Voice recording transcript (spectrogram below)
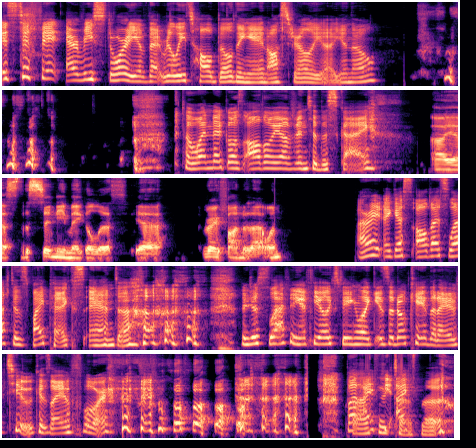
it's to fit every story of that really tall building in Australia, you know? the one that goes all the way up into the sky. Ah, uh, yes, the Sydney megalith. Yeah, very fond of that one. All right, I guess all that's left is my picks, and uh, I'm just laughing at Felix being like, "Is it okay that I have two? Because I have four. but I, I feel, I,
